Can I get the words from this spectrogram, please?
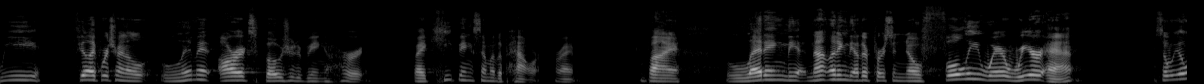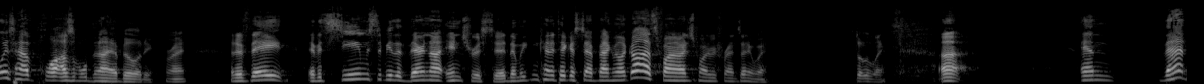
we feel like we're trying to limit our exposure to being hurt by keeping some of the power, right? By letting the not letting the other person know fully where we're at. So we always have plausible deniability, right? That if they if it seems to be that they're not interested, then we can kind of take a step back and be like, oh, that's fine. I just want to be friends anyway. Totally. Uh, and that,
